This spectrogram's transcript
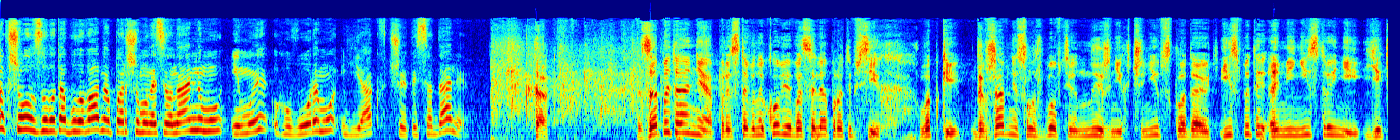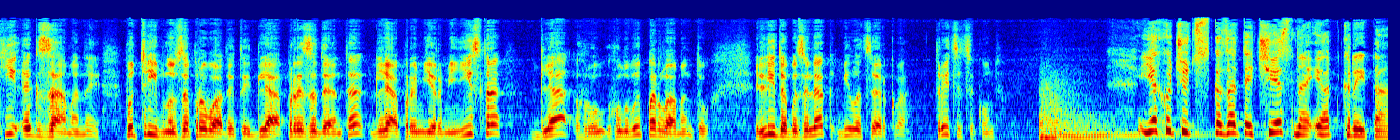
ток-шоу Золота булава на першому національному, і ми говоримо, як вчитися далі. Так. Запитання представникові Василя проти всіх. Лапки. Державні службовці нижніх чинів складають іспити, а міністри ні. Які екзамени потрібно запровадити для президента, для прем'єр-міністра, для голови парламенту? Ліда Базиляк, Біла Церква. 30 секунд. Я хочу сказати чесно і відкрито,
